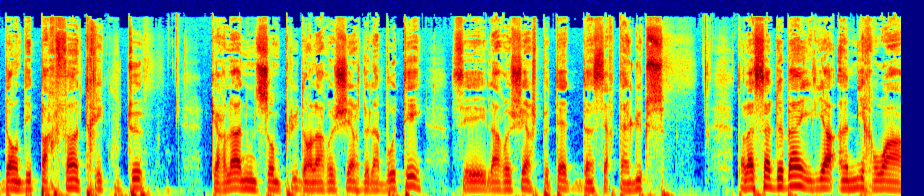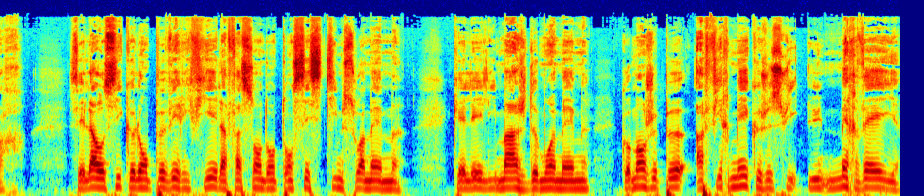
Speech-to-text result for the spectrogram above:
dans des parfums très coûteux, car là nous ne sommes plus dans la recherche de la beauté, c'est la recherche peut-être d'un certain luxe. Dans la salle de bain, il y a un miroir. C'est là aussi que l'on peut vérifier la façon dont on s'estime soi-même, quelle est l'image de moi-même, Comment je peux affirmer que je suis une merveille,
